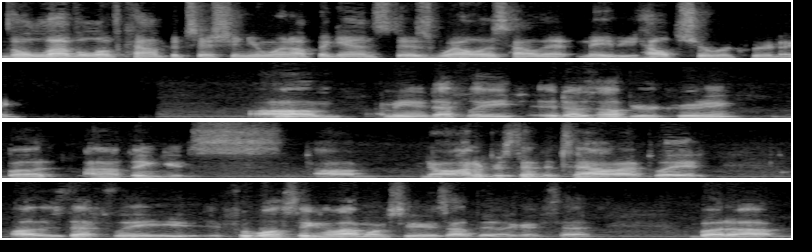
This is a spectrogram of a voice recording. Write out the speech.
the level of competition you went up against, as well as how that maybe helps your recruiting. Um, I mean, it definitely it does help your recruiting, but I don't think it's um, you know 100% the talent I played. Uh, there's definitely football's taking a lot more serious out there, like I said, but um,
